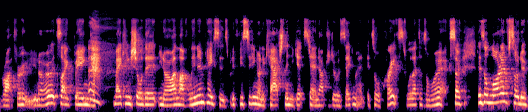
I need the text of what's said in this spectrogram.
right through, you know? It's like being making sure that, you know, I love linen pieces, but if you're sitting on a couch, then you get stand up to do a segment, it's all creased. Well, that doesn't work. So there's a lot of sort of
